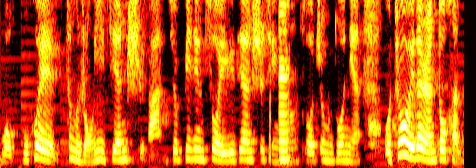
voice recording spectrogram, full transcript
我不会这么容易坚持吧。就毕竟做一件事情能做这么多年，我周围的人都很，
